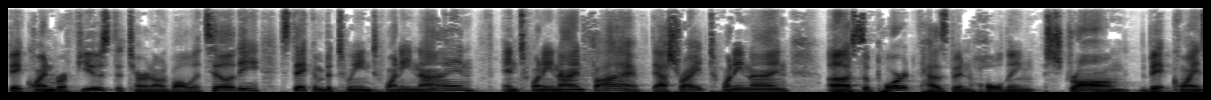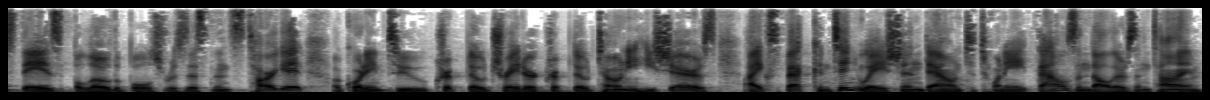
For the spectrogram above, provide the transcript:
Bitcoin refused to turn on volatility, sticking between 29 and 29.5. That's right. 29 uh, support has been holding strong. The Bitcoin stays below the bull's resistance target. According to crypto trader Crypto Tony, he shares, I expect continuation down to $28,000 in time,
